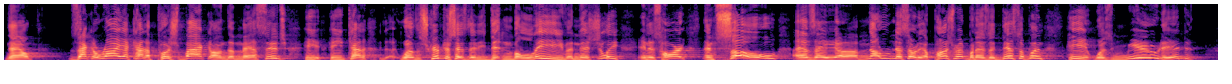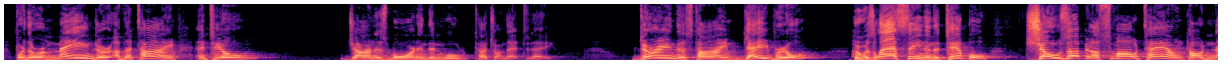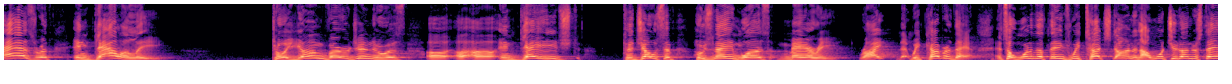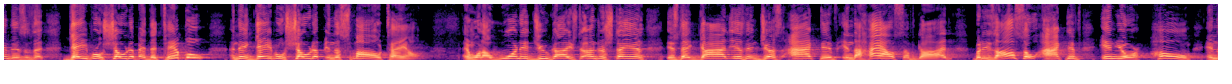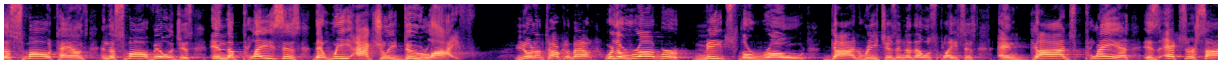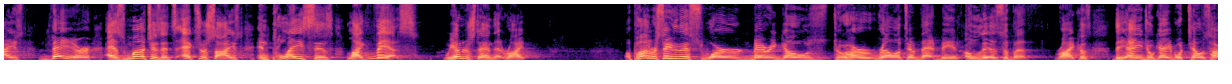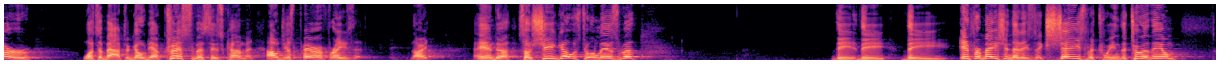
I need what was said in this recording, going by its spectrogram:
Now, Zechariah kind of pushed back on the message. He, he kind of, well, the scripture says that he didn't believe initially in his heart. And so, as a, uh, not necessarily a punishment, but as a discipline, he was muted for the remainder of the time until John is born, and then we'll touch on that today. During this time, Gabriel, who was last seen in the temple, shows up in a small town called Nazareth in Galilee to a young virgin who was uh, uh, uh, engaged to Joseph, whose name was Mary, right? That we covered that. And so one of the things we touched on, and I want you to understand this, is that Gabriel showed up at the temple, and then Gabriel showed up in the small town. And what I wanted you guys to understand is that God isn't just active in the house of God, but He's also active in your home, in the small towns, in the small villages, in the places that we actually do life. You know what I'm talking about? Where the rubber meets the road. God reaches into those places, and God's plan is exercised there as much as it's exercised in places like this. We understand that, right? Upon receiving this word, Mary goes to her relative, that being Elizabeth, right? Because the angel Gabriel tells her what's about to go down. Christmas is coming. I'll just paraphrase it, all right? And uh, so she goes to Elizabeth. The, the, the information that is exchanged between the two of them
